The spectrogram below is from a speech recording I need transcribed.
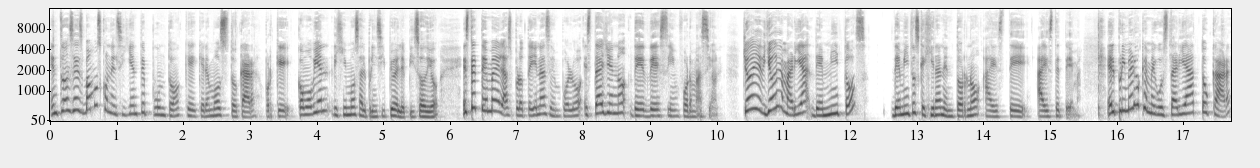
entonces vamos con el siguiente punto que queremos tocar, porque como bien dijimos al principio del episodio, este tema de las proteínas en polvo está lleno de desinformación. Yo, yo llamaría de mitos, de mitos que giran en torno a este, a este tema. El primero que me gustaría tocar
